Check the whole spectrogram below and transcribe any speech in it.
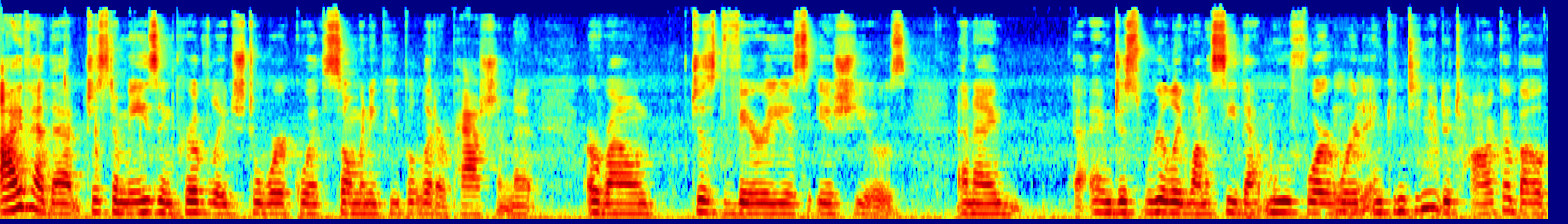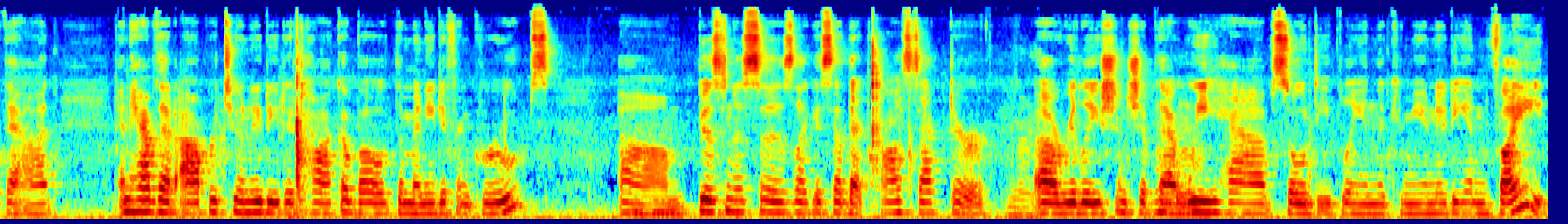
I've had that just amazing privilege to work with so many people that are passionate around just various issues, and I'm I just really want to see that move forward and continue to talk about that, and have that opportunity to talk about the many different groups. Um, businesses, like I said, that cross sector uh, relationship that we have so deeply in the community. Invite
